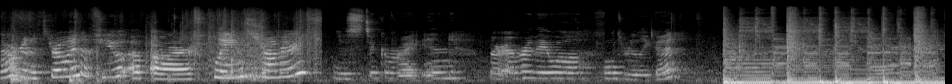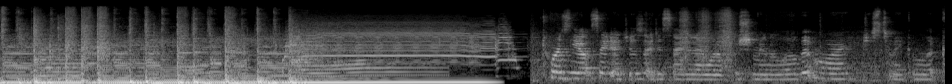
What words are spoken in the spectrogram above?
now we're to throw in a few of our plain strawberries. Just stick them right in wherever they will hold really good. Towards the outside edges, I decided I want to push them in a little bit more just to make them look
